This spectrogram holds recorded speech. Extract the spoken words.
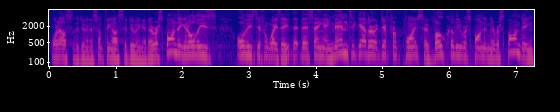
what else are they doing? There's something else they're doing. They're responding in all these, all these different ways. They, they're saying amen together at different points, so vocally responding. They're responding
